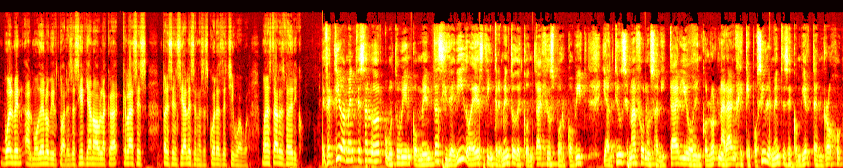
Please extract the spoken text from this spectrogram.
Vuelven al modelo virtual, es decir, ya no habla clases presenciales en las escuelas de Chihuahua. Buenas tardes, Federico. Efectivamente, Salvador, como tú bien comentas, y debido a este incremento de contagios por COVID y ante un semáforo sanitario en color naranja que posiblemente se convierta en rojo,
